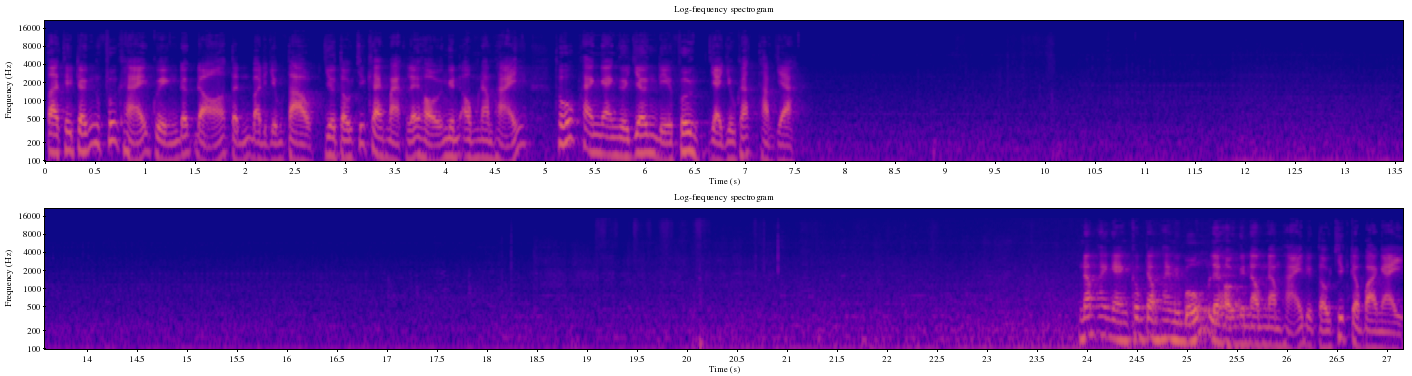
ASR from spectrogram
Tại thị trấn Phước Hải, huyện Đất Đỏ, tỉnh Bà Rịa Vũng Tàu vừa tổ chức khai mạc lễ hội Nghinh Ông Nam Hải, thu hút hàng ngàn người dân địa phương và du khách tham gia. Năm 2024, lễ hội Nghinh Ông Nam Hải được tổ chức trong 3 ngày,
